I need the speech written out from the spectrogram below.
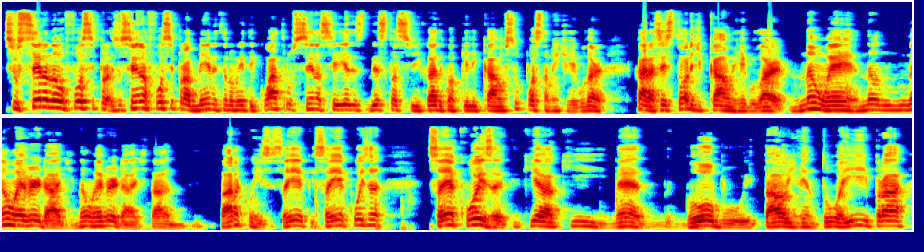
Se o Senna não fosse pra, se o Senna fosse para Benetton 94, o Senna seria desclassificado com aquele carro supostamente irregular. Cara, essa história de carro irregular não é não, não é verdade, não é verdade, tá? Para com isso. Isso aí, é, isso aí é coisa isso aí é coisa que aqui, né, Globo e tal inventou aí para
